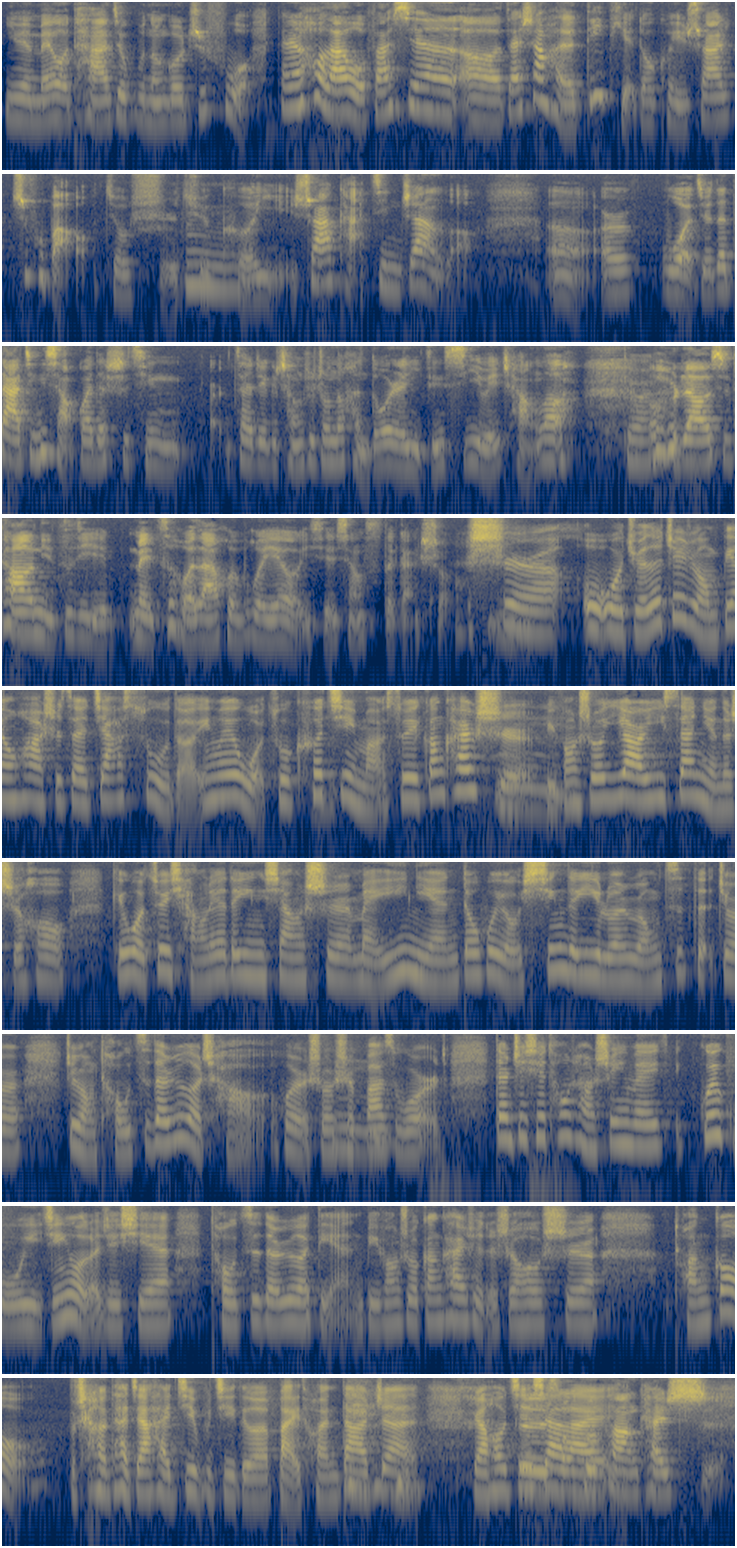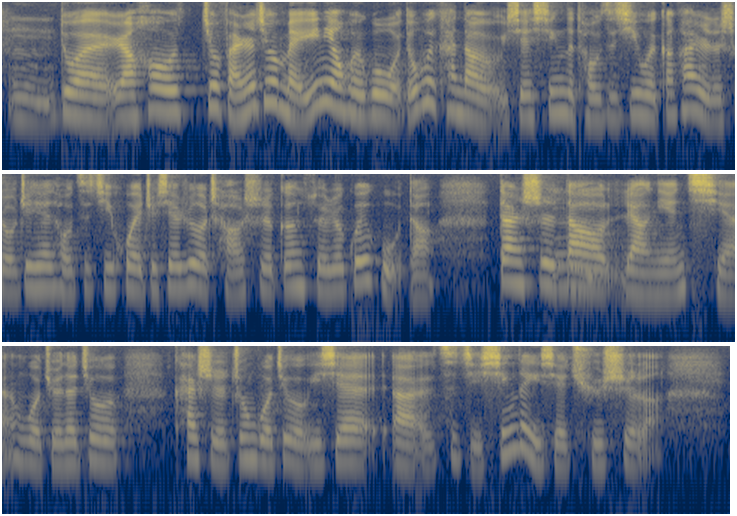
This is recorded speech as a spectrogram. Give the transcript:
因为没有它就不能够支付。但是后来我发现，呃，在上海的地铁都可以刷支付宝，就是去可以刷卡进站了。嗯，而我觉得大惊小怪的事情，在这个城市中的很多人已经习以为常了。对，我不知道徐涛你自己每次回来会不会也有一些相似的感受？是我，我觉得这种变化是在加速的，因为我做科技嘛，所以刚开始，比方说一二一三年的时候，给我最强烈的印象是每一年都会有新的一轮融资的，就是这种投资的热潮，或者说是 buzzword。但这些通常是因为硅谷已经有了这些投资的热点，比方说刚开始的时候是。团购不知道大家还记不记得百团大战，然后接下来开始，嗯，对，然后就反正就每一年回国，我都会看到有一些新的投资机会。刚开始的时候，这些投资机会、这些热潮是跟随着硅谷的，但是到两年前，我觉得就开始中国就有一些呃自己新的一些趋势了。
